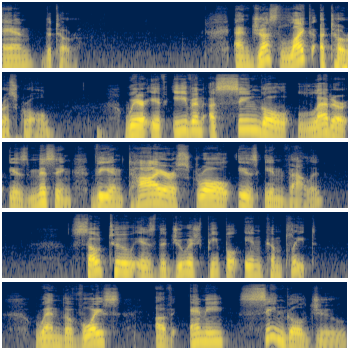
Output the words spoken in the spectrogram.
and the Torah. And just like a Torah scroll, where if even a single letter is missing, the entire scroll is invalid, so too is the Jewish people incomplete when the voice of any single Jew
